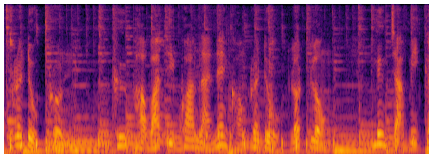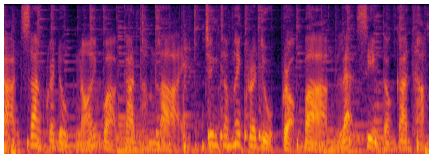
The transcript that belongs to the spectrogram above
คกระดูกพรุน คือภาวะที่ความหนาแน่นของกระดูกลดลง เนื่องจากมีการสร้างกระดูกน้อยกว่าการทำลาย จึงทำให้กระดูกเปราะบาง และเสี่ยงต่อการหัก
